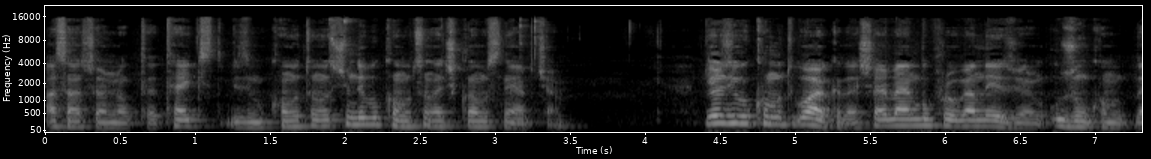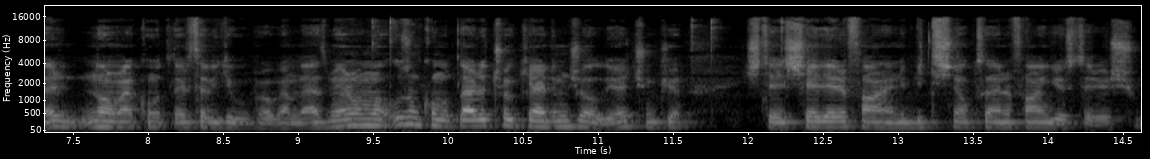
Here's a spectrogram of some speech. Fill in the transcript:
Asansör.text bizim komutumuz. Şimdi bu komutun açıklamasını yapacağım. Gördüğünüz gibi komut bu arkadaşlar. Ben bu programda yazıyorum uzun komutları. Normal komutları tabii ki bu programda yazmıyorum ama uzun komutlarda çok yardımcı oluyor. Çünkü işte şeyleri falan hani bitiş noktalarını falan gösteriyor. Şu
